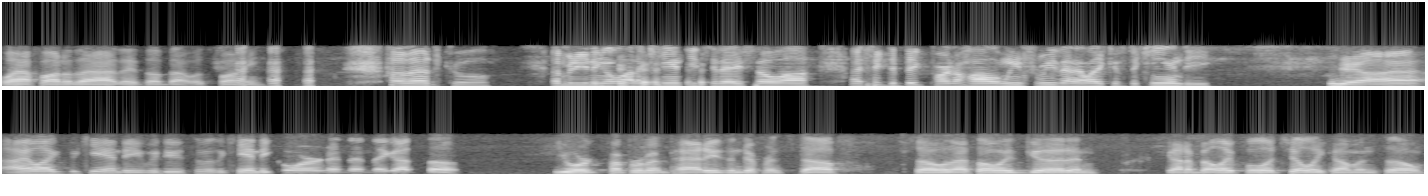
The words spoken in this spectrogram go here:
laugh out of that. They thought that was funny. oh, that's cool. I've been eating a lot of candy today, so uh I think the big part of Halloween for me that I like is the candy. Yeah, I I like the candy. We do some of the candy corn, and then they got the York peppermint patties and different stuff. So that's always good, and got a belly full of chili coming. So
